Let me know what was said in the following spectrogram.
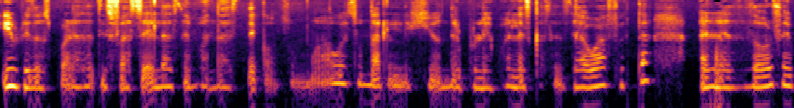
híbridos para satisfacer las demandas de consumo. Agua es una religión del problema. La escasez de agua afecta alrededor de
